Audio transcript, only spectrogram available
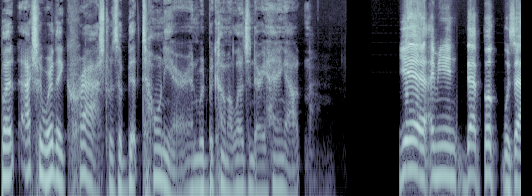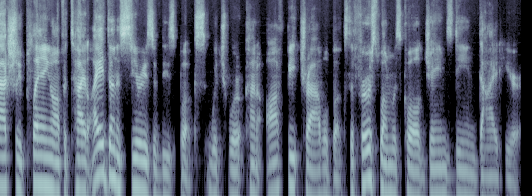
But actually, where they crashed was a bit tonier and would become a legendary hangout yeah, I mean, that book was actually playing off a title. I had done a series of these books, which were kind of offbeat travel books. The first one was called James Dean Died Here.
